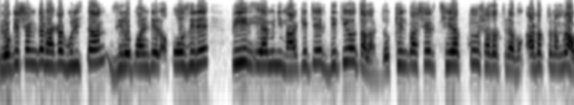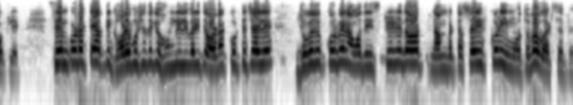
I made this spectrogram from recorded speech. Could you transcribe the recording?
লোকেশনটা ঢাকা গুলিস্তান জিরো পয়েন্টের অপোজিটে পীর ইয়ামিনী মার্কেটের দ্বিতীয় তলার দক্ষিণ পাশের ছিয়াত্তর, সাতাত্তর এবং আটাত্তর নম্বর আউটলেট সেম প্রোডাক্টে আপনি ঘরে বসে থেকে হোম ডেলিভারিতে অর্ডার করতে চাইলে যোগাযোগ করবেন আমাদের স্ক্রিনে দেওয়া নাম্বারটা সেভ করে ইমো অথবা হোয়াটসঅ্যাপে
